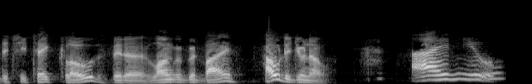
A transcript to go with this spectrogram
Did she take clothes, bid a longer goodbye? How did you know? I knew.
